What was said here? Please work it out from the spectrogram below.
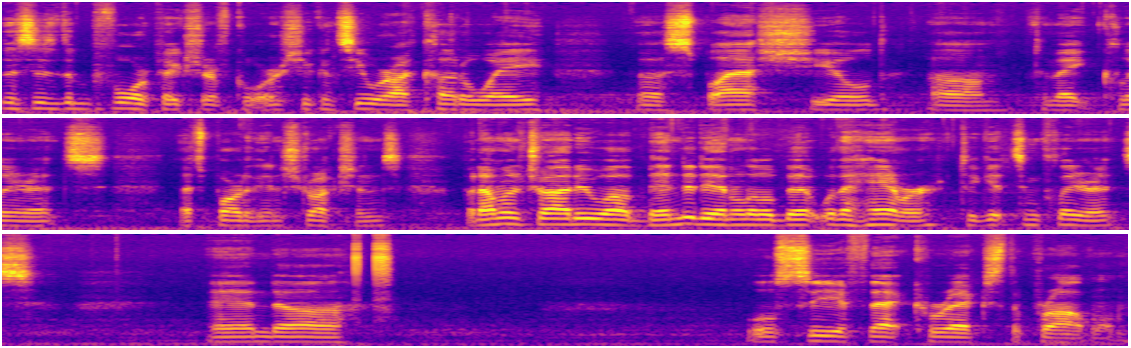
this is the before picture, of course. You can see where I cut away the splash shield um, to make clearance. That's part of the instructions. But I'm going to try to uh, bend it in a little bit with a hammer to get some clearance. And uh, we'll see if that corrects the problem.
